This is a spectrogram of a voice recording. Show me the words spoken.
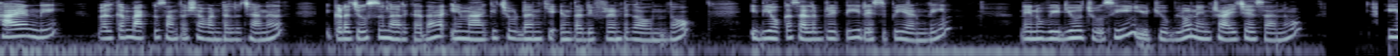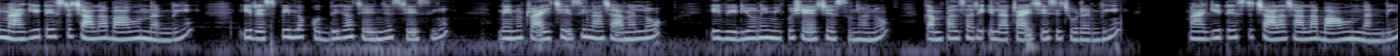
హాయ్ అండి. వెల్కమ్ బ్యాక్ టు సంతోష వంటలు ఛానల్. ఇక్కడ చూస్తున్నారు కదా ఈ మ్యాగీ చూడడానికి ఎంత డిఫరెంట్గా ఉందో. ఇది ఒక సెలబ్రిటీ రెసిపీ అండి. నేను వీడియో చూసి యూట్యూబ్లో నేను ట్రై చేశాను. ఈ మ్యాగీ టేస్ట్ చాలా బాగుందండి. ఈ రెసిపీలో కొద్దిగా చేంజెస్ చేసి నేను ట్రై చేసి నా ఛానల్లో ఈ వీడియోని మీకు షేర్ చేస్తున్నాను. కంపల్సరీ ఇలా ట్రై చేసి చూడండి. మ్యాగీ టేస్ట్ చాలా చాలా బాగుందండి.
